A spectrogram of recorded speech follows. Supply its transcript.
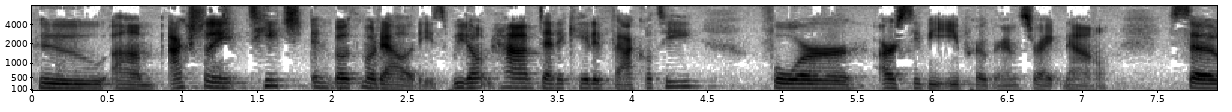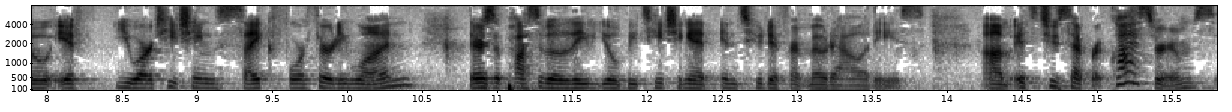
who um, actually teach in both modalities. We don't have dedicated faculty for our CBE programs right now. So if you are teaching Psych 431, there's a possibility you'll be teaching it in two different modalities. Um, it's two separate classrooms,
